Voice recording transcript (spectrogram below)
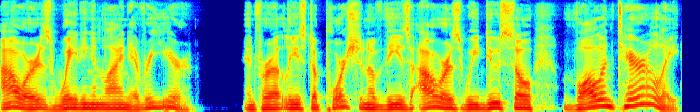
hours waiting in line every year. And for at least a portion of these hours, we do so voluntarily.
